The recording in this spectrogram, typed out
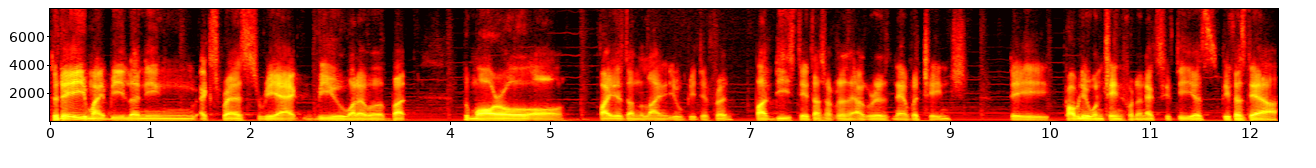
today you might be learning Express, React, Vue, whatever, but tomorrow or five years down the line it will be different. But these data structures and algorithms never change. They probably won't change for the next 50 years because they are,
